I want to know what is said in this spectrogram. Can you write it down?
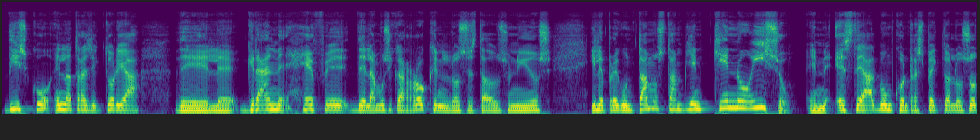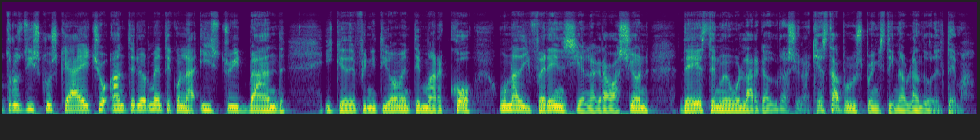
disco en la trayectoria del gran jefe de la música rock en los Estados Unidos. Y le preguntamos también qué no hizo en este álbum con respecto a los otros discos que ha hecho anteriormente con la E Street Band y que definitivamente marcó una diferencia en la grabación de este nuevo larga duración. Aquí está Bruce Springsteen hablando del tema.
